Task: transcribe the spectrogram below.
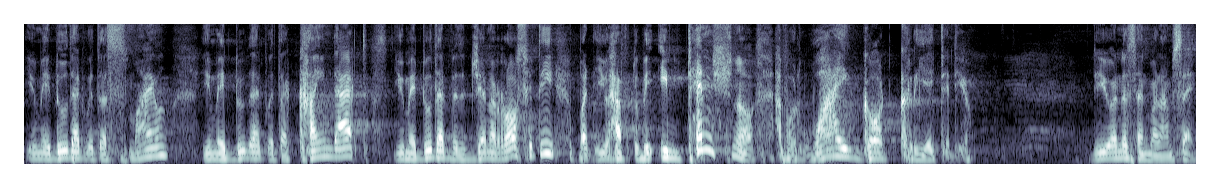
You may do that with a smile. You may do that with a kind act. You may do that with generosity, but you have to be intentional about why God created you. Do you understand what I'm saying?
